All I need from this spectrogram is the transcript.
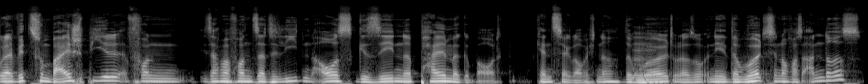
oder wird zum Beispiel von, ich sag mal, von Satelliten aus gesehene Palme gebaut. Kennst du ja, glaube ich, ne? The Mhm. World oder so. Nee, The World ist ja noch was anderes.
